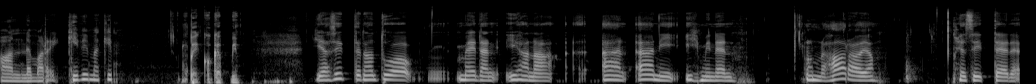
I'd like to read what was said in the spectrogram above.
Anne-Mari Kivimäki. Pekko Käppi. Ja sitten on tuo meidän ihana ään, ääni-ihminen Anna Haaraoja. Ja sitten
